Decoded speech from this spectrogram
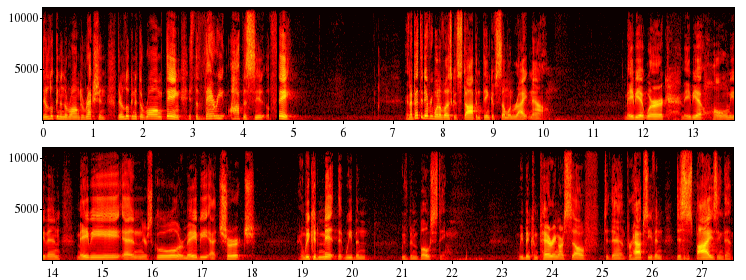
They're looking in the wrong direction, they're looking at the wrong thing. It's the very opposite of faith. And I bet that every one of us could stop and think of someone right now, maybe at work, maybe at home, even, maybe in your school, or maybe at church and we could admit that we've been, we've been boasting. We've been comparing ourselves to them, perhaps even despising them.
